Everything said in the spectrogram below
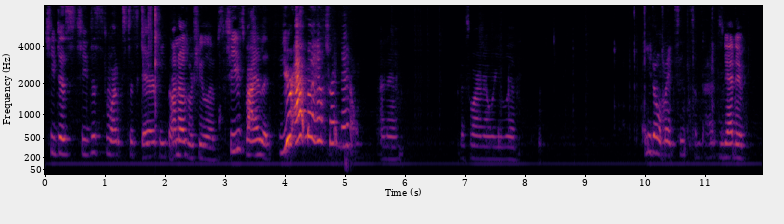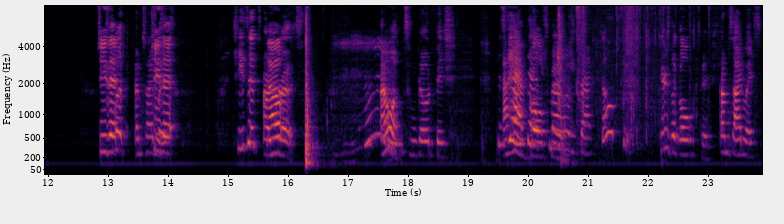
She just she just wants to scare people. I knows where she lives. She's violent. You're at my house right now. I know. That's why I know where you live. You don't make sense sometimes. Yeah, I do. Cheese it. Look, I'm sideways. Cheese it. Cheez Its are No. gross. I want some goldfish. The I have that goldfish. smells like goldfish. Here's the goldfish. I'm sideways.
